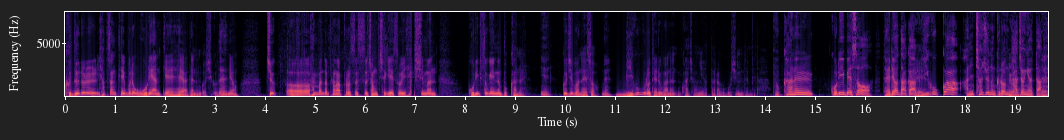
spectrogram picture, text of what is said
그들을 협상 테이블에 오래 앉게 해야 되는 것이거든요. 네. 즉 어, 한반도 평화 프로세스 정책의 소위 핵심은 고립 속에 있는 북한을 예. 끄집어내서 네. 미국으로 데려가는 과정이었다라고 보시면 됩니다. 북한을 고립해서 데려다가 네. 미국과 앉혀주는 그런 네. 과정이었다. 네.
